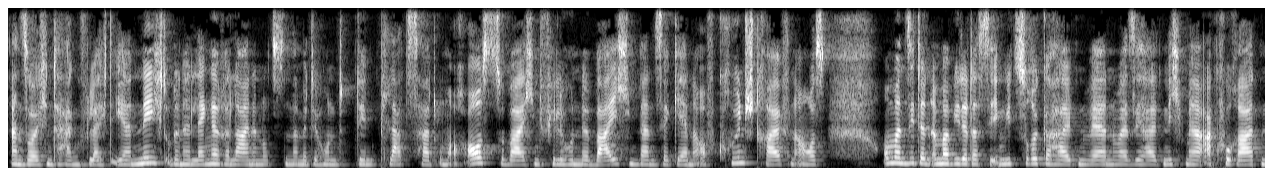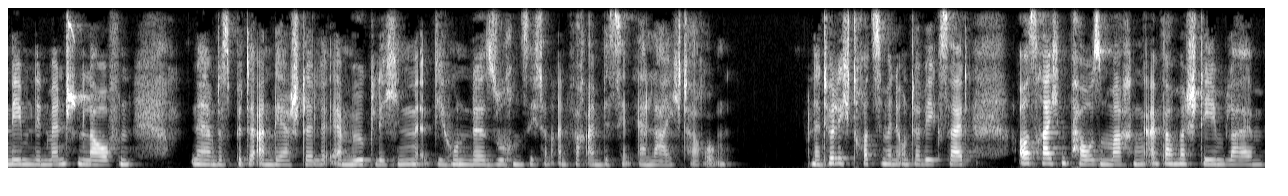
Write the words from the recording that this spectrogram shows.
An solchen Tagen vielleicht eher nicht oder eine längere Leine nutzen, damit der Hund den Platz hat, um auch auszuweichen. Viele Hunde weichen dann sehr gerne auf Grünstreifen aus und man sieht dann immer wieder, dass sie irgendwie zurückgehalten werden, weil sie halt nicht mehr akkurat neben den Menschen laufen das bitte an der Stelle ermöglichen. Die Hunde suchen sich dann einfach ein bisschen Erleichterung. Natürlich trotzdem, wenn ihr unterwegs seid, ausreichend Pausen machen, einfach mal stehen bleiben.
